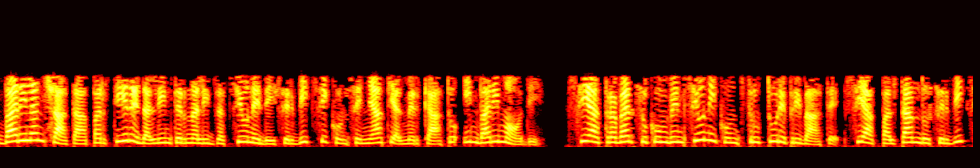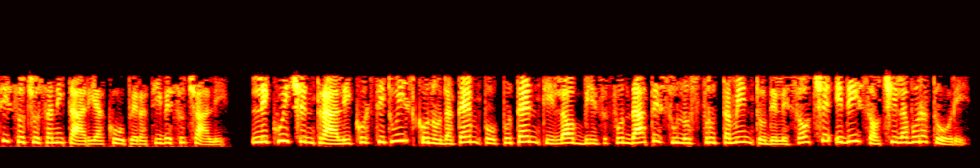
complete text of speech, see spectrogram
va rilanciata a partire dall'internalizzazione dei servizi consegnati al mercato in vari modi, sia attraverso convenzioni con strutture private, sia appaltando servizi sociosanitari a cooperative sociali le cui centrali costituiscono da tempo potenti lobbies fondate sullo sfruttamento delle socie e dei soci lavoratori,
